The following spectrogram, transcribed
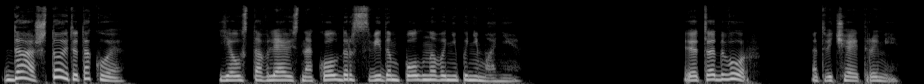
«Да, что это такое?» Я уставляюсь на Колдер с видом полного непонимания. «Это двор», — отвечает Реми.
